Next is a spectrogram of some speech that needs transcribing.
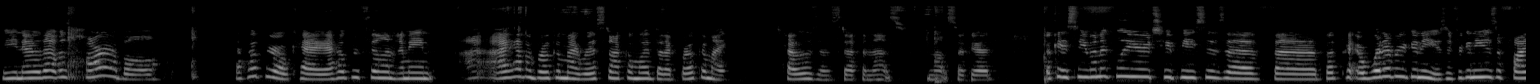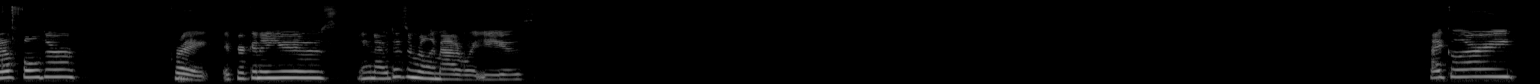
You know, that was horrible. I hope you're okay. I hope you're feeling, I mean, I, I haven't broken my wrist, knock on wood, but I've broken my toes and stuff, and that's not so good. Okay, so you want to glue your two pieces of uh, book or whatever you're going to use. If you're going to use a file folder, great. If you're going to use You know, it doesn't really matter what you use. Hi, Glory.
